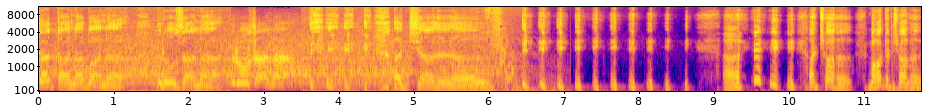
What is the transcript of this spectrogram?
का ताना बाना रोज़ाना। रोज़ाना। अच्छा है यार। अच्छा है बहुत अच्छा है।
